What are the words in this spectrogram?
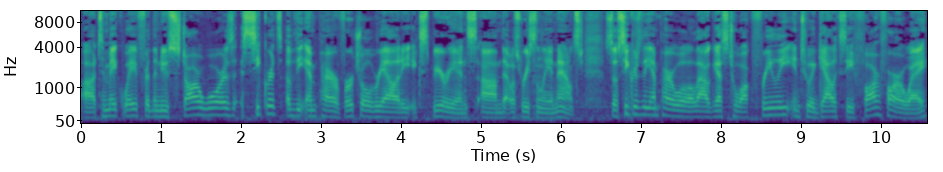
uh, to make way for the new Star Wars Secrets of the Empire virtual reality experience um, that was recently announced. So, Secrets of the Empire will allow guests to walk freely into a galaxy far, far away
